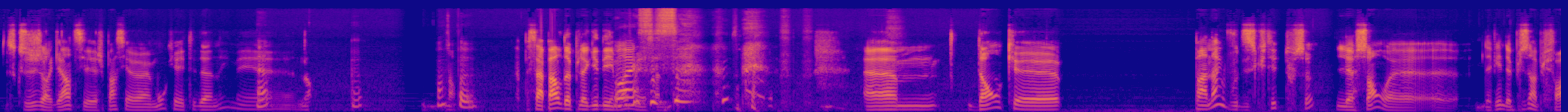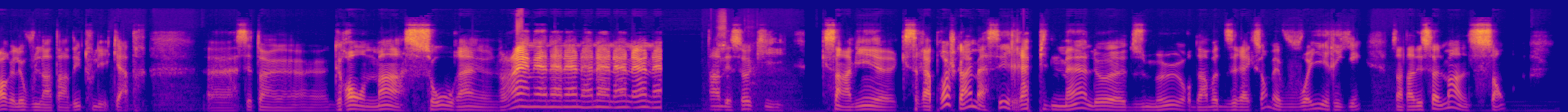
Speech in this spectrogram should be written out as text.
excusez, je regarde, si- je pense qu'il y avait un mot qui a été donné, mais Ah. euh, non. Pas. Ça parle de plugger des mots, Ouais, mais c'est ça- ça. Donc, euh, pendant que vous discutez de tout ça, le son euh, devient de plus en plus fort et là, vous l'entendez tous les quatre. Euh, c'est un grondement sourd. Hein? Vous entendez ça qui, qui s'en vient, euh, qui se rapproche quand même assez rapidement là, du mur dans votre direction, mais vous voyez rien. Vous entendez seulement le son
